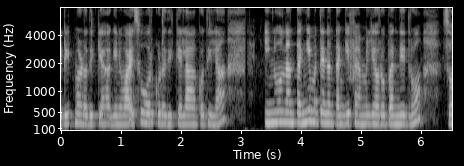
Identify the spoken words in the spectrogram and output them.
ಎಡಿಟ್ ಮಾಡೋದಕ್ಕೆ ಹಾಗೆಯೇ ವಾಯ್ಸ್ ಓವರ್ ಕೊಡೋದಕ್ಕೆಲ್ಲ ಆಗೋದಿಲ್ಲ. ಇನ್ನು ನನ್ನ ತಂಗಿ ಮತ್ತು ನನ್ನ ತಂಗಿ ಫ್ಯಾಮಿಲಿಯವರು ಬಂದಿದ್ದರು ಸೊ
